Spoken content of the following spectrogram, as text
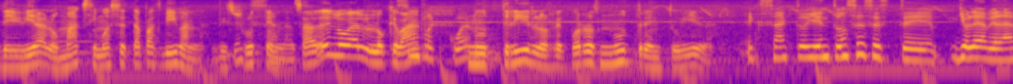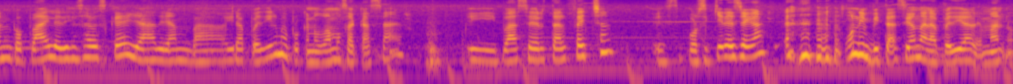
de vivir a lo máximo esas etapas, vívanla, disfrútenla. es lo, que va a nutrir, los recuerdos nutren tu vida. Exacto, y entonces este, yo le hablé a mi papá y le dije, ¿sabes qué? Ya Adrián va a ir a pedirme porque nos vamos a casar y va a ser tal fecha, este, por si quieres llegar, una invitación a la pedida de mano.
